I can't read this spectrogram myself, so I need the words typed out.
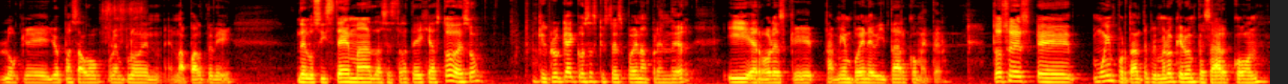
lo que yo he pasado, por ejemplo, en la parte de de los sistemas, las estrategias, todo eso, que creo que hay cosas que ustedes pueden aprender y errores que también pueden evitar cometer. Entonces, eh, muy importante, primero quiero empezar con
